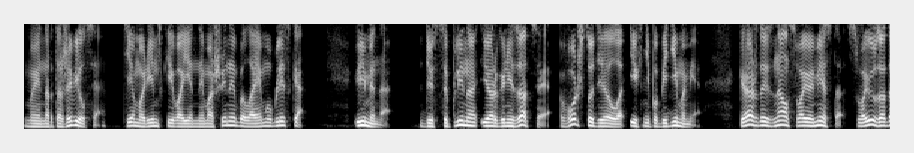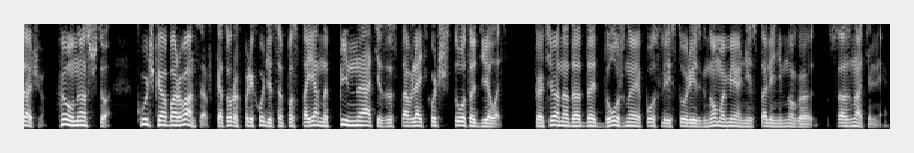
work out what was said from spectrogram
Мейнард оживился. Тема римской военной машины была ему близка. Именно. Дисциплина и организация – вот что делало их непобедимыми. Каждый знал свое место, свою задачу. А у нас что? Кучка оборванцев, которых приходится постоянно пинать и заставлять хоть что-то делать. Хотя, надо отдать должное, после истории с гномами они стали немного сознательнее.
